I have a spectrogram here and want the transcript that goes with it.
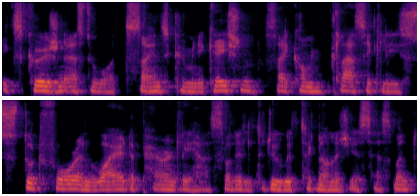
excursion as to what science communication, SciComm, classically stood for and why it apparently has so little to do with technology assessment,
